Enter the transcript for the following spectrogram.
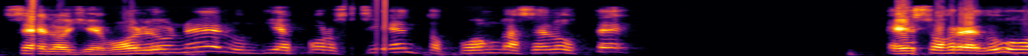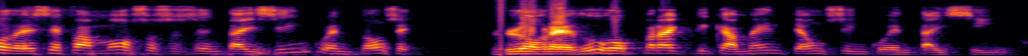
se lo llevó Leonel, un 10%, póngaselo usted. Eso redujo de ese famoso 65, entonces lo redujo prácticamente a un 55.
